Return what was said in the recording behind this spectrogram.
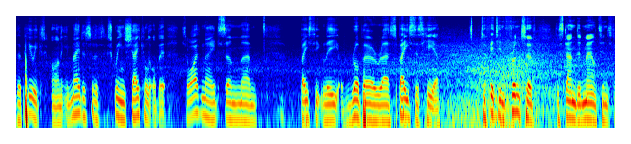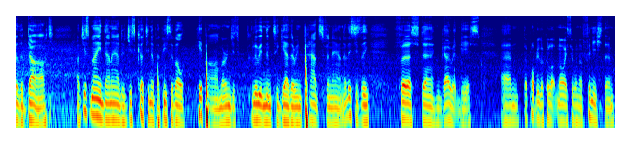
the Puigs on, it made a sort of screen shake a little bit. So I've made some um, basically rubber uh, spacers here to fit in front of the standard mountings for the Dart. I've just made that out of just cutting up a piece of old hip armour and just gluing them together in pads for now. Now this is the first uh, go at this. Um, they'll probably look a lot nicer when I finish them.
